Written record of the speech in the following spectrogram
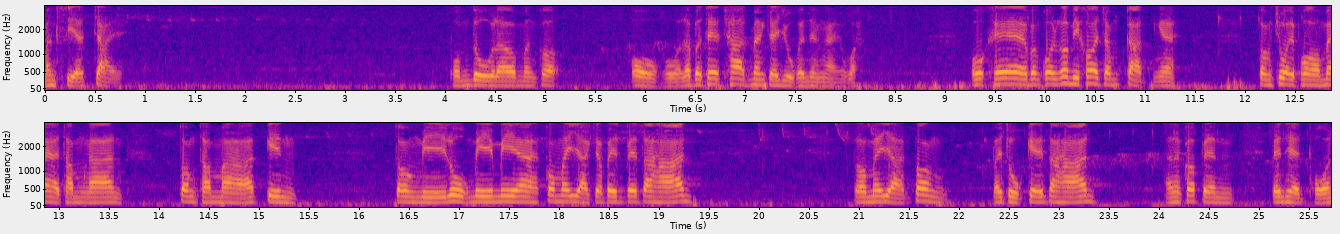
มันเสียใจ ผมดูแล้วมันก็ โอ้โห แล้วประเทศชาติแม่งจะอยู่กันยังไงวะโอเค บางคนก็มีข้อจำกัดไง ต้องช่วยพ่อแม่ทำงาน ต้องทำมาหากิน ต้องมีลูกมีเมีย ก็ไม่อยากจะเป็นเป็นทหาร ก็ไม่อยากต้องไปถูกเกณฑ์ทหาร อันนั้นก็เป็นเป็นเหตุผล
